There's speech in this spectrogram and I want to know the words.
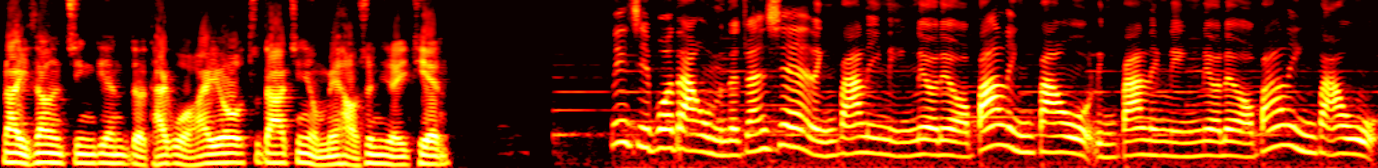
那以上是今天的台股嗨哟，祝大家今天有美好顺利的一天。立即拨打我们的专线零八零零六六八零八五零八零零六六八零八五。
